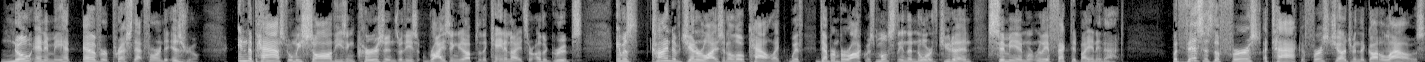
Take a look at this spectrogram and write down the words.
no enemy had ever pressed that far into Israel. In the past, when we saw these incursions or these rising up to the Canaanites or other groups, it was kind of generalized in a locale, like with Deborah and Barak, was mostly in the north. Judah and Simeon weren't really affected by any of that. But this is the first attack, the first judgment that God allows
